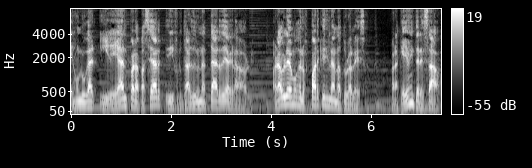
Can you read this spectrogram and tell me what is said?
es un lugar ideal para pasear y disfrutar de una tarde agradable. Ahora hablemos de los parques y la naturaleza. Para aquellos interesados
